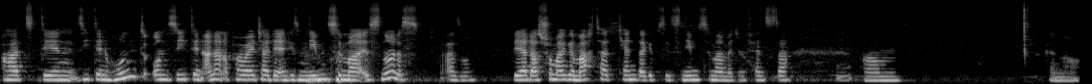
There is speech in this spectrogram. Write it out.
hat den, sieht den Hund und sieht den anderen Operator, der in diesem Nebenzimmer ist. Ne? Das, also wer das schon mal gemacht hat, kennt, da gibt es dieses Nebenzimmer mit dem Fenster. Ähm, genau.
